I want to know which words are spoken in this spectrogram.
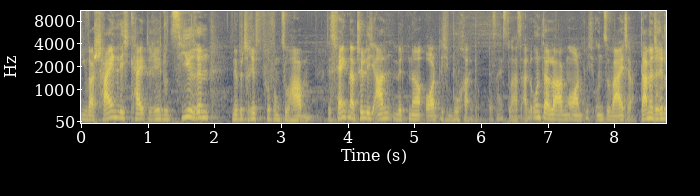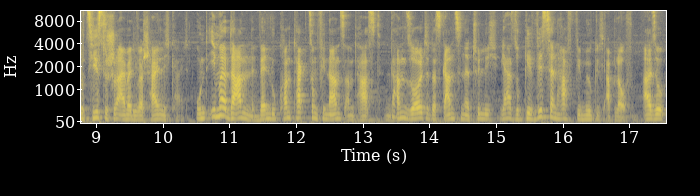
die Wahrscheinlichkeit reduzieren, eine Betriebsprüfung zu haben. Das fängt natürlich an mit einer ordentlichen Buchhaltung. Das heißt, du hast alle Unterlagen ordentlich und so weiter. Damit reduzierst du schon einmal die Wahrscheinlichkeit. Und immer dann, wenn du Kontakt zum Finanzamt hast, dann sollte das Ganze natürlich ja, so gewissenhaft wie möglich ablaufen. Also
